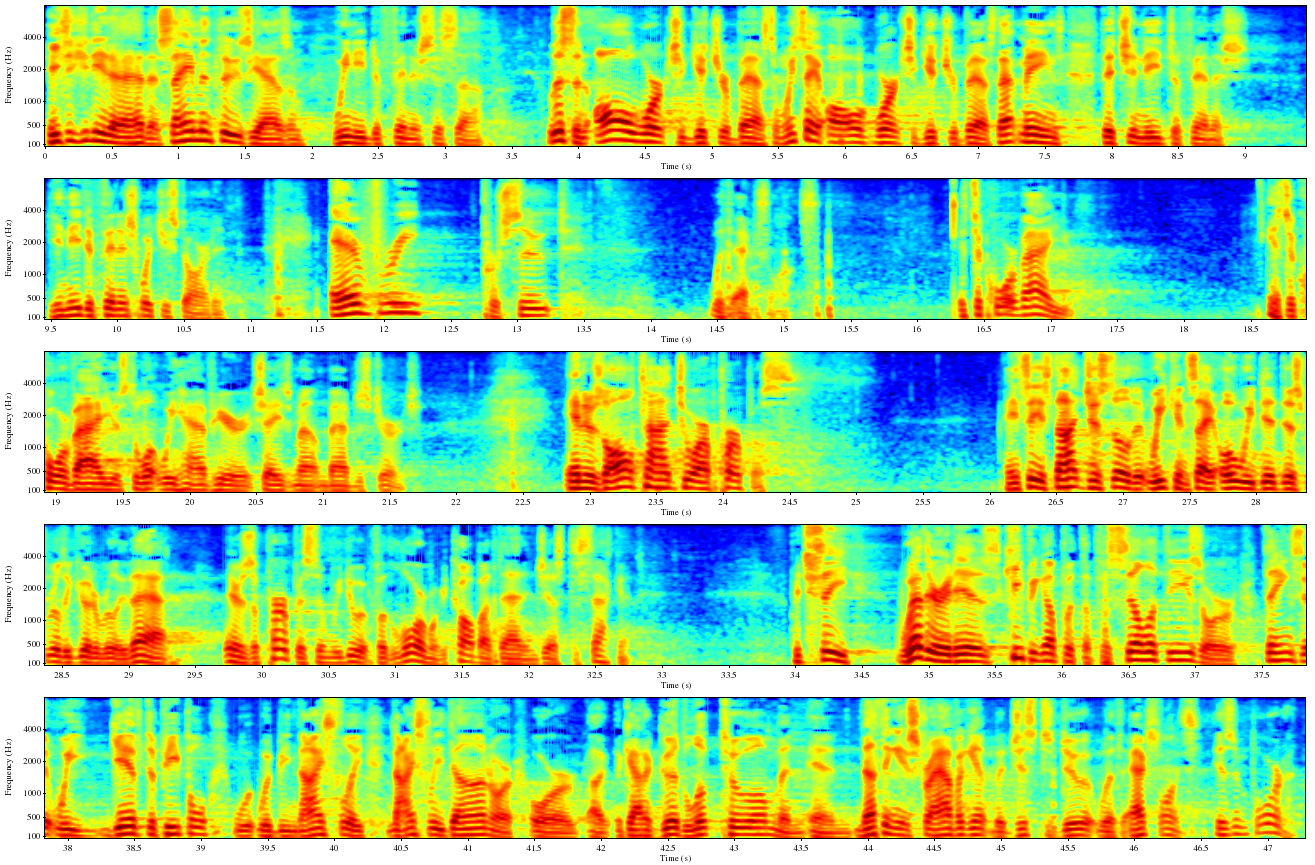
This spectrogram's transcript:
He says you need to have that same enthusiasm. We need to finish this up. Listen, all work should get your best. When we say all work should get your best, that means that you need to finish. You need to finish what you started. Every pursuit with excellence. It's a core value. It's a core value as to what we have here at Shades Mountain Baptist Church. And it is all tied to our purpose. And you see, it's not just so that we can say, oh, we did this really good or really that. There's a purpose and we do it for the Lord. We're going to talk about that in just a second. But you see, whether it is keeping up with the facilities or things that we give to people w- would be nicely, nicely done or, or uh, got a good look to them and, and nothing extravagant, but just to do it with excellence is important.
